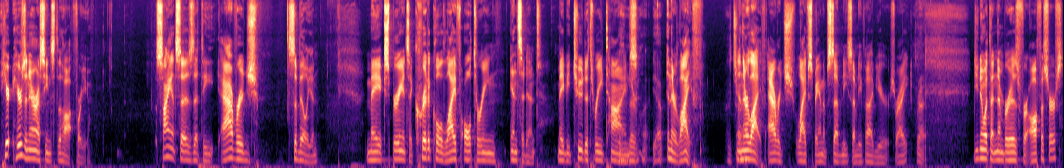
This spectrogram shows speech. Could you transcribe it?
here, here's an interesting thought for you. Science says that the average civilian may experience a critical life-altering incident maybe two to three times They're- Yep. in their life. That's In their life, average lifespan of 70, 75 years, right? Right. Do you know what that number is for officers?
